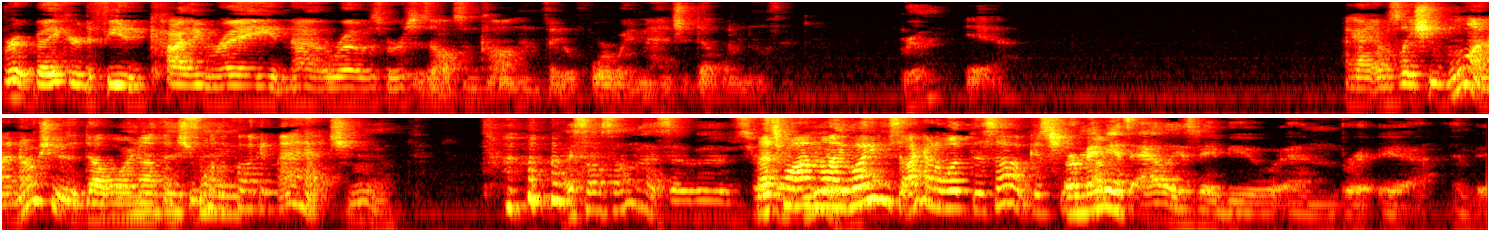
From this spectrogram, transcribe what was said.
Britt Baker defeated Kylie Rae and Nyla Rose versus Awesome Kong in a fatal four way match at Double or Nothing. Really? Yeah. Like, I was like, she won. I know she was a double Why or nothing. She won the fucking match. Yeah. Hmm. I saw something that said it was her That's why I'm like, wait a second, I gotta look this up because. Or maybe it's Allie's debut and Britt. Yeah, and Big.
